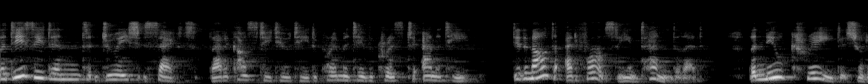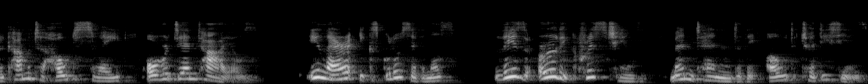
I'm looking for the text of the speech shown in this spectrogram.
The dissident Jewish sect that constituted primitive Christianity did not at first intend that the new creed should come to hold sway over Gentiles. In their exclusiveness, these early Christians maintained the old traditions.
